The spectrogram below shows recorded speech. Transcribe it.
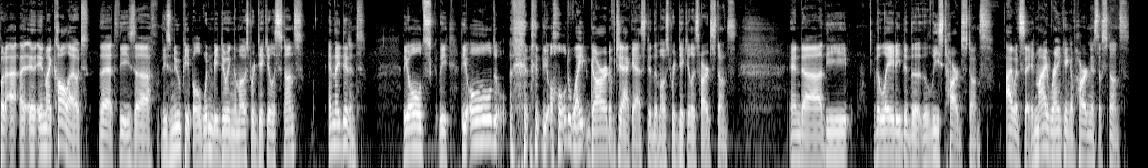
But I, in my call out that these uh, these new people wouldn't be doing the most ridiculous stunts, and they didn't. The old the the old the old white guard of Jackass did the most ridiculous hard stunts, and uh, the the lady did the, the least hard stunts. I would say in my ranking of hardness of stunts.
